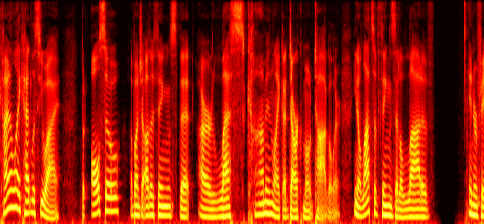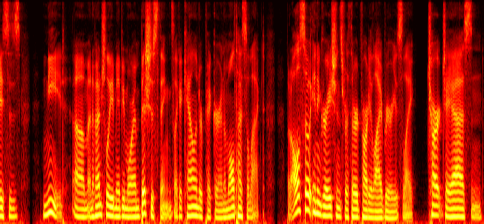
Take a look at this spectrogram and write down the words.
kind of like headless UI, but also a bunch of other things that are less common, like a dark mode toggle or, you know, lots of things that a lot of interfaces need. Um, and eventually, maybe more ambitious things like a calendar picker and a multi select, but also integrations for third party libraries like Chart.js and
